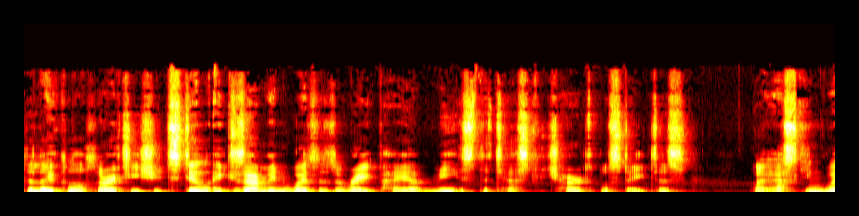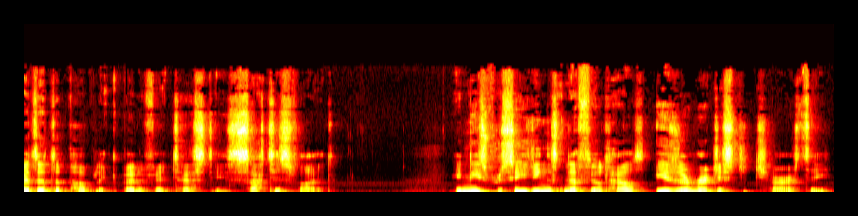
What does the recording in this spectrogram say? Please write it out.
the local authority should still examine whether the ratepayer meets the test for charitable status by asking whether the public benefit test is satisfied. In these proceedings, Nuffield Health is a registered charity,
